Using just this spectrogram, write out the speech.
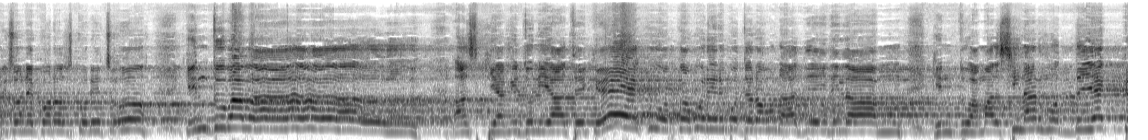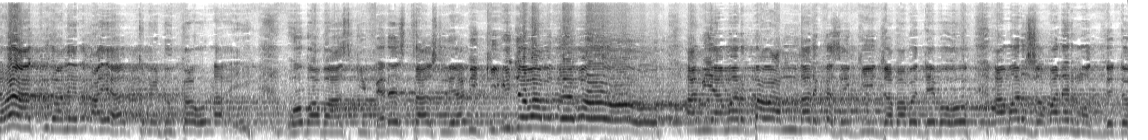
পিছনে খরচ করেছ। কিন্তু বাবা আজকে আমি দুনিয়া থেকে কবরের পথে রওনা দিয়ে দিলাম। কিন্তু আমার সিনার মধ্যে একটা কোরআনের আয়াত তুমি ঢুকাও নাই। ও বাবা, আজকে ফেরেস্তা আসলে আমি কি জবাব দেব? আমি আমার বাবা আল্লাহর কাছে কি জবাব দেব? আমার জবানের মধ্যে তো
